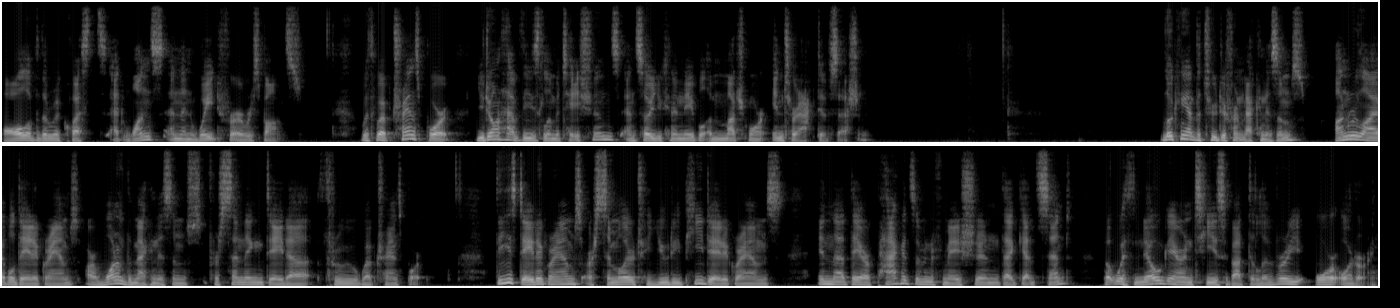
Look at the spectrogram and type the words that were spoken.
all of the requests at once and then wait for a response. With Web Transport, you don't have these limitations, and so you can enable a much more interactive session. Looking at the two different mechanisms, unreliable datagrams are one of the mechanisms for sending data through WebTransport. These datagrams are similar to UDP datagrams in that they are packets of information that get sent, but with no guarantees about delivery or ordering.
